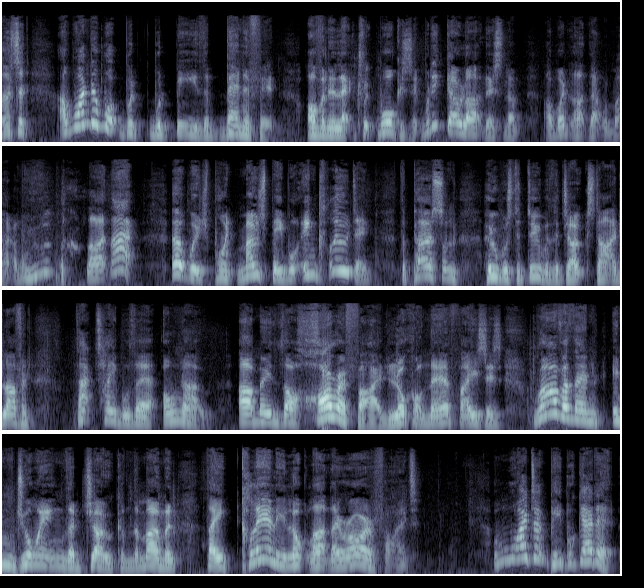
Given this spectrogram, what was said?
I said, I wonder what would, would be the benefit of an electric walking stick. Would it go like this? And I, I went like that with my hand, like that. At which point, most people, including the person who was to do with the joke, started laughing. That table there, oh no. I mean, the horrified look on their faces, rather than enjoying the joke and the moment, they clearly looked like they were horrified. Why don't people get it?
